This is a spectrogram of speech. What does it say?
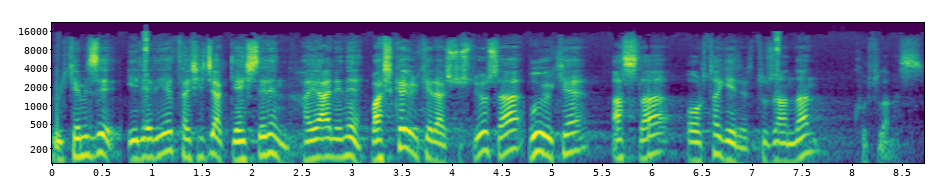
ülkemizi ileriye taşıyacak gençlerin hayalini başka ülkeler süslüyorsa bu ülke asla orta gelir tuzağından kurtulamaz.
